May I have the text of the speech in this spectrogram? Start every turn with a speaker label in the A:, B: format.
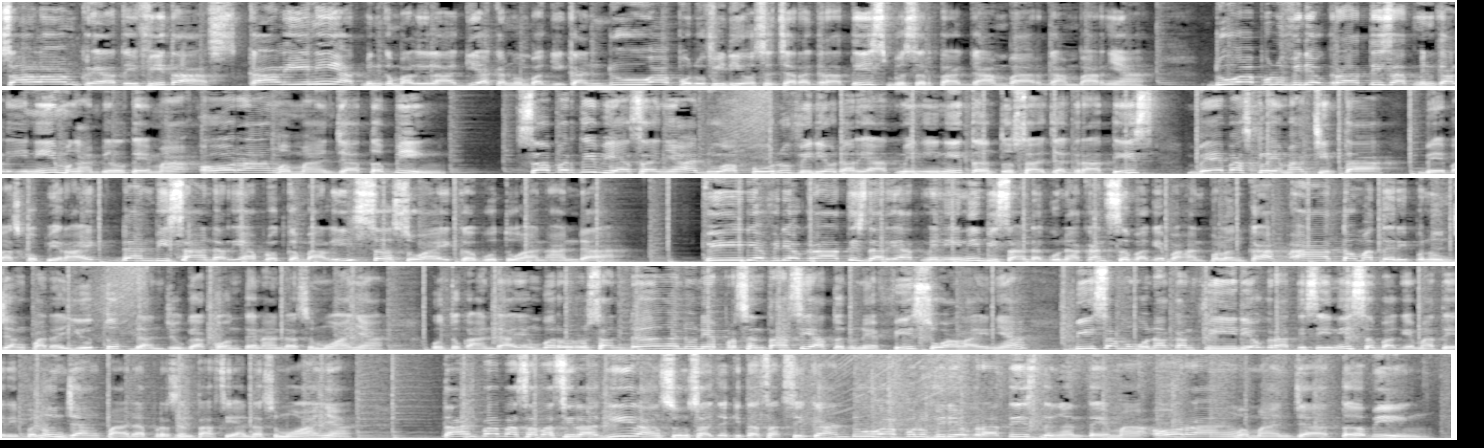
A: Salam kreativitas. Kali ini admin kembali lagi akan membagikan 20 video secara gratis beserta gambar-gambarnya. 20 video gratis admin kali ini mengambil tema orang memanja tebing. Seperti biasanya 20 video dari admin ini tentu saja gratis, bebas klaim hak cipta, bebas copyright dan bisa Anda reupload kembali sesuai kebutuhan Anda. Video-video gratis dari admin ini bisa Anda gunakan sebagai bahan pelengkap atau materi penunjang pada YouTube dan juga konten Anda semuanya. Untuk Anda yang berurusan dengan dunia presentasi atau dunia visual lainnya, bisa menggunakan video gratis ini sebagai materi penunjang pada presentasi Anda semuanya. Tanpa basa-basi lagi, langsung saja kita saksikan 20 video gratis dengan tema orang memanja tebing.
